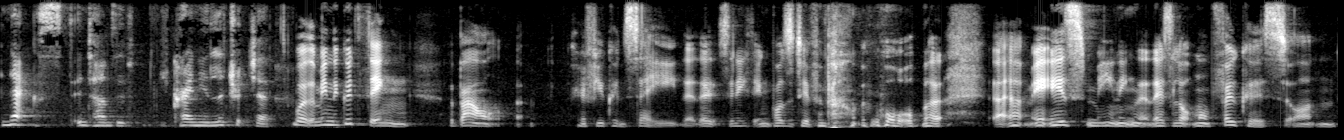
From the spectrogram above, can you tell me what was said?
next in terms of Ukrainian literature? Well, I mean, the good thing about if you can say that there's anything positive about the war, but um, it is meaning that there's a lot more focus on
